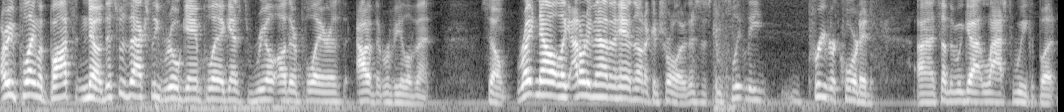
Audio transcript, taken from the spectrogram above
Are you playing with bots? No, this was actually real gameplay against real other players out of the reveal event. So, right now, like, I don't even have the hands on a controller. This is completely pre-recorded uh, and something we got last week, but...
